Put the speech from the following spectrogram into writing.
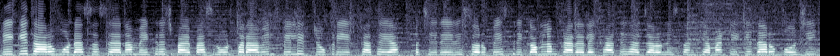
ટેકેદારો મોડાસા શહેરના મેઘરજ બાયપાસ રોડ પર આવેલ પેલેટ ચોકડી એકઠા થયા. પછી રેલી સ્વરૂપે શ્રી કમલમ કાર્યાલય ખાતે હજારોની સંખ્યામાં ટેકેદારો પહોંચી.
